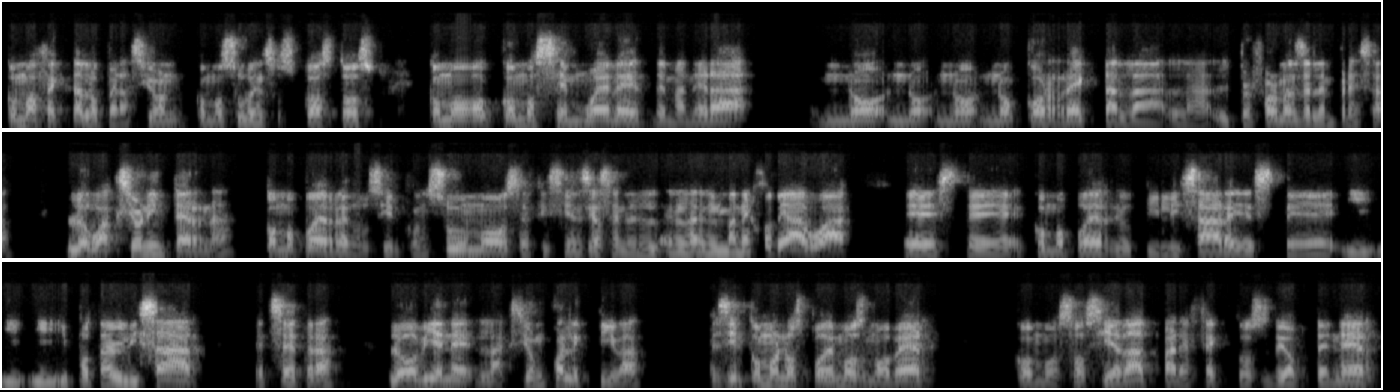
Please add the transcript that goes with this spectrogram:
cómo afecta la operación, cómo suben sus costos, cómo, cómo se mueve de manera no, no, no, no correcta la, el performance de la empresa. Luego, acción interna, cómo puede reducir consumos, eficiencias en el, manejo de agua, este, cómo puede reutilizar este, y, potabilizar, etcétera. Luego viene la acción colectiva, es decir, cómo nos podemos mover como sociedad para efectos de obtener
